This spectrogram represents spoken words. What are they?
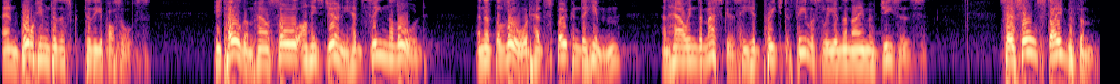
and brought him to the, to the apostles. He told them how Saul on his journey had seen the Lord and that the Lord had spoken to him and how in Damascus he had preached fearlessly in the name of Jesus. So Saul stayed with them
